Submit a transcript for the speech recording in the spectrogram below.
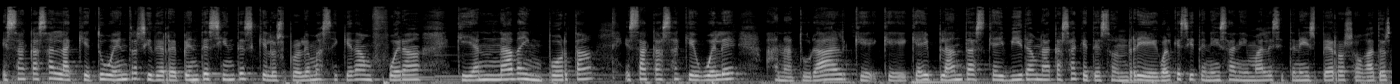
esa casa en la que tú entras y de repente sientes que los problemas se quedan fuera, que ya nada importa, esa casa que huele a natural, que, que, que hay plantas, que hay vida, una casa que te sonríe, igual que si tenéis animales, si tenéis perros o gatos,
